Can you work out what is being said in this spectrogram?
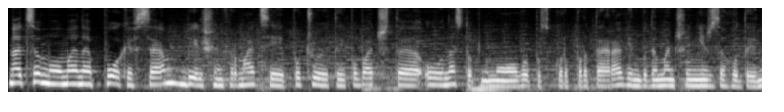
На цьому у мене поки все. Більше інформації почуєте і побачите у наступному випуску репортера. Він буде менше ніж за годину.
